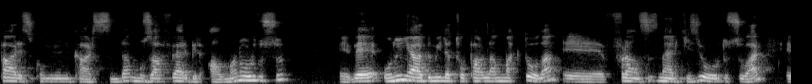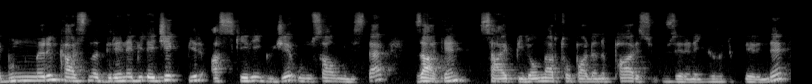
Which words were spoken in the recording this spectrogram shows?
Paris Komünü'nün karşısında muzaffer bir Alman ordusu e, ve onun yardımıyla toparlanmakta olan e, Fransız merkezi ordusu var. E, bunların karşısında direnebilecek bir askeri güce ulusal milisler zaten sahip değil. Onlar toparlanıp Paris üzerine yürüdüklerinde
